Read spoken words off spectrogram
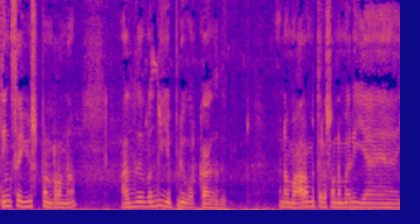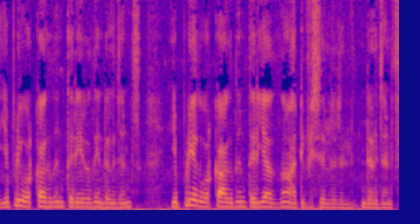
திங்ஸை யூஸ் பண்ணுறோன்னா அது வந்து எப்படி ஒர்க் ஆகுது? நம்ம ஆரம்பத்தில் சொன்ன மாதிரி எப்படி ஒர்க் ஆகுதுன்னு தெரியறது இன்டெலிஜென்ஸ் எப்படி அது ஒர்க் ஆகுதுன்னு தெரியாது தான் ஆர்டிஃபிஷியல் இன்டெலிஜென்ஸ்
